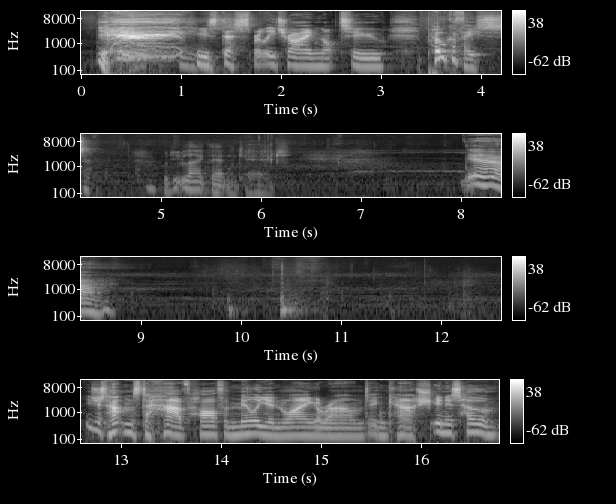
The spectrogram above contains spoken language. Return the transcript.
he's desperately trying not to poker face. Would you like that in cash? Yeah. He just happens to have half a million lying around in cash in his home.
